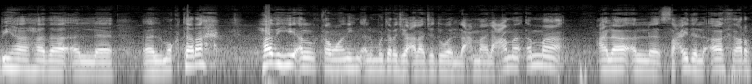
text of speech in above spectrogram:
بها هذا ال- المقترح. هذه القوانين المدرجة على جدول الأعمال العامة. أما على الصعيد الآخر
